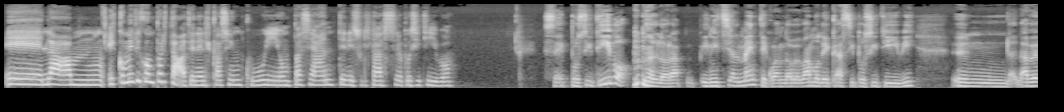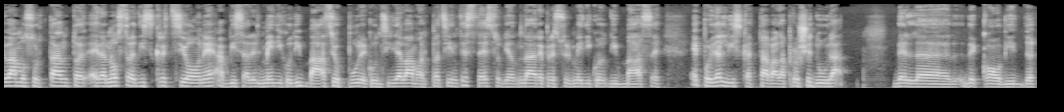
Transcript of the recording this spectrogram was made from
E, la, mm, e come vi comportate nel caso in cui un paziente risulta essere positivo? Se è positivo, allora inizialmente quando avevamo dei casi positivi ehm, avevamo soltanto, era nostra discrezione avvisare il medico di base oppure consigliavamo al paziente stesso di andare presso il medico di base e poi da lì scattava la procedura del, del Covid.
